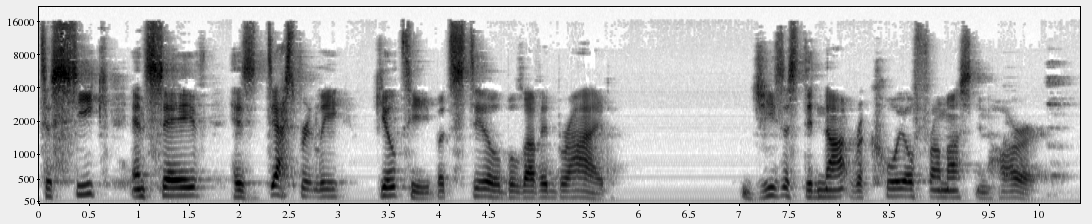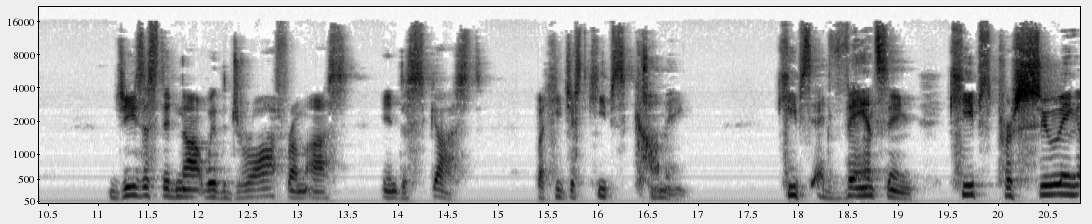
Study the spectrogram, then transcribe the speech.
to seek and save his desperately guilty but still beloved bride. Jesus did not recoil from us in horror. Jesus did not withdraw from us in disgust, but he just keeps coming, keeps advancing, keeps pursuing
